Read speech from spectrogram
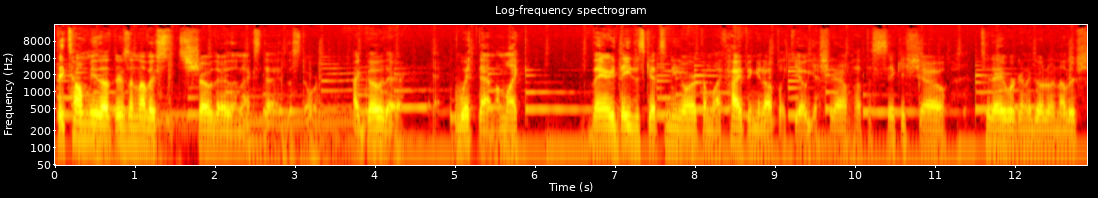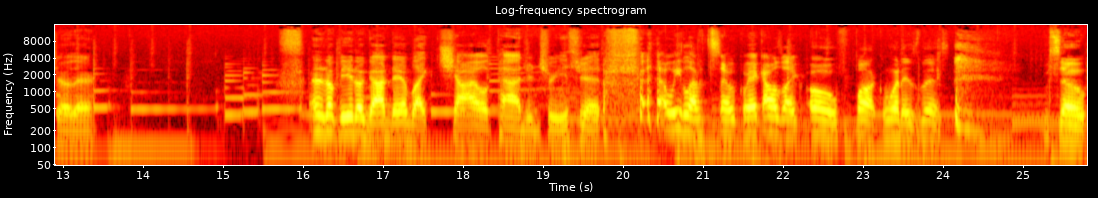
They tell me that there's another show there the next day the store. I go there with them. I'm like, they they just get to New York. I'm like hyping it up, like, yo, yesterday I was at the sickest show today we're gonna go to another show there. Ended up being a goddamn like child pageantry shit. we left so quick. I was like, oh fuck, what is this? So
